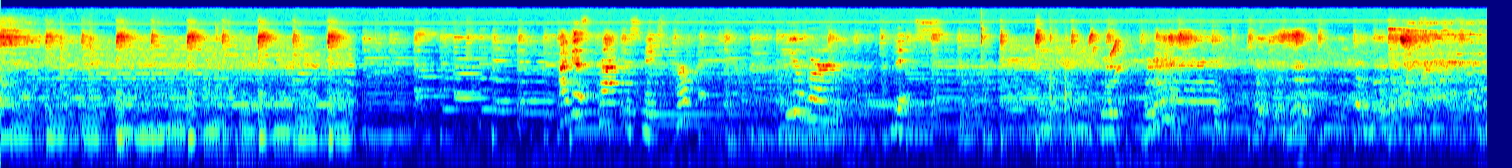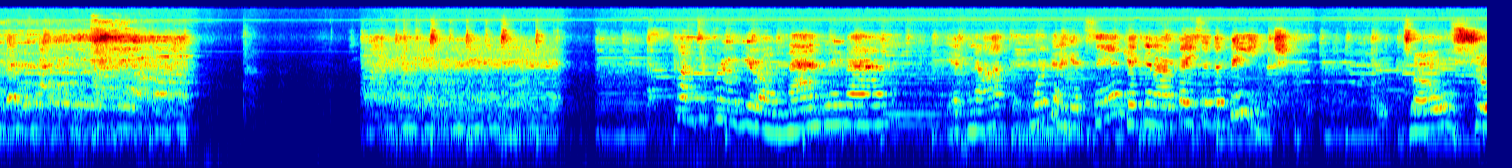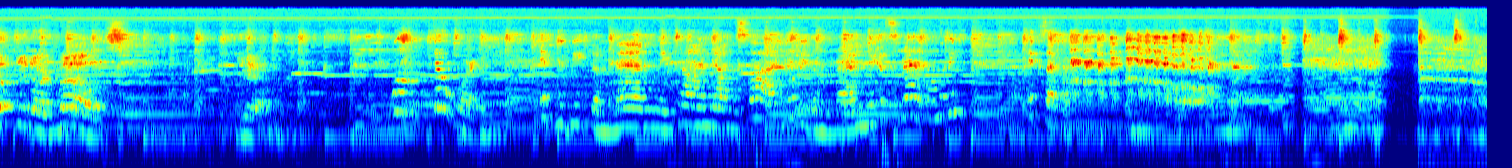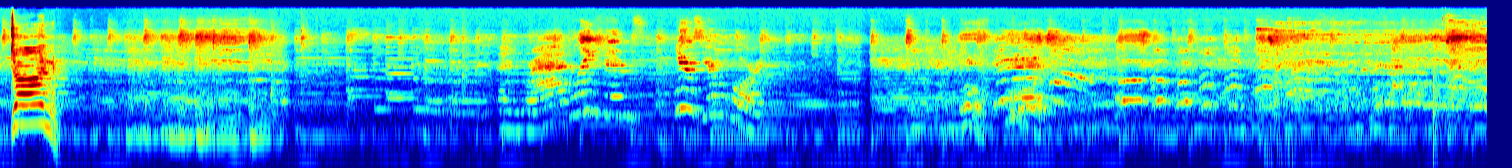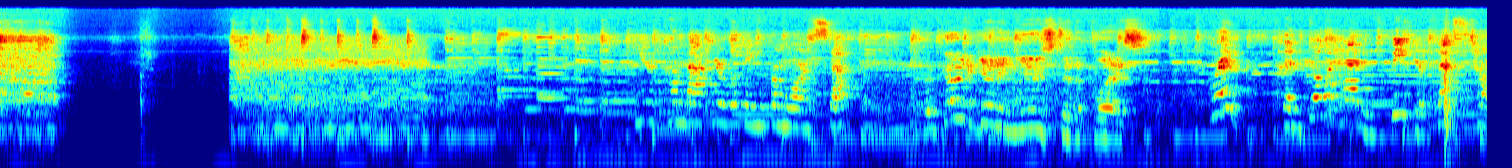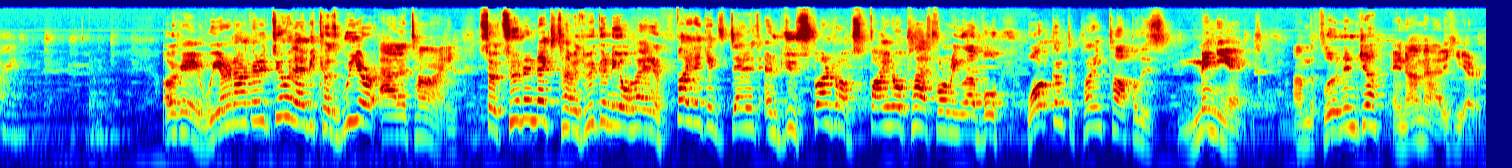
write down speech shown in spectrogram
I guess practice makes perfect. You learned this. If not, we're gonna get sand kicked in our face at the beach. Towels shoved in our mouths. Yeah. Well, don't worry. If you beat the manly time down the slide, you'll be the manliest man on the beach. Except for Done! Congratulations! Here's your reward. Getting used to the place. Great! Then go ahead and beat your best time. Okay, we are not gonna do that because we are out of time. So tune in next time as we're gonna go ahead and fight against Dennis and do SpongeBob's final platforming level. Welcome to Planktopolis Minions. I'm the Flute Ninja, and I'm out of here.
